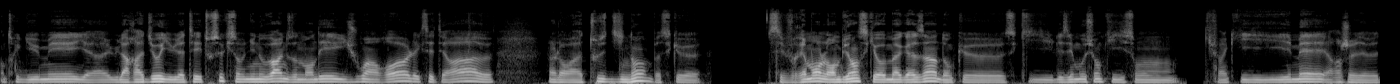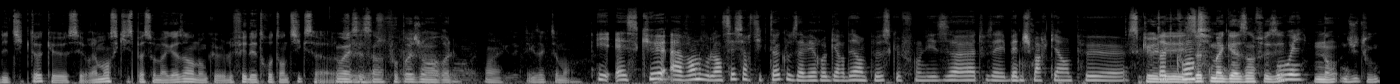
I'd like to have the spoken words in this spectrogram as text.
entre guillemets, il y a eu la radio, il y a eu la télé, tous ceux qui sont venus nous voir, ils nous ont demandé, ils jouent un rôle, etc. Euh, alors, on a tous dit non, parce que c'est vraiment l'ambiance qu'il y a au magasin, donc euh, ce qui, les émotions qui sont qui, enfin, qui émerge des TikTok, euh, c'est vraiment ce qui se passe au magasin. Donc euh, le fait d'être authentique, ça. Ouais, c'est ça. Faut pas jouer un rôle. Ouais, exactement. Et est-ce que avant de vous lancer sur TikTok, vous avez regardé un peu ce que font les autres, vous avez benchmarké un peu euh, ce que les autres magasins faisaient? Oui. Non, du tout.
